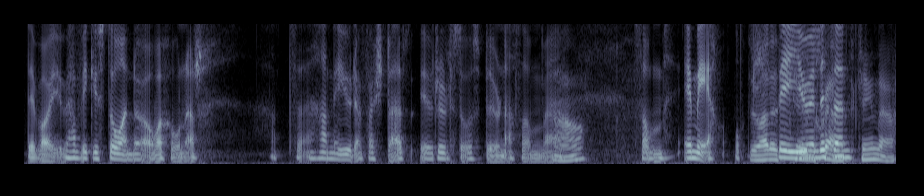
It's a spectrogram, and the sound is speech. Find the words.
det var ju, han fick ju stående ovationer. Att han är ju den första rullstolsburna som ja som är med. Och du hade ett det är kul ju en liten... kring det.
